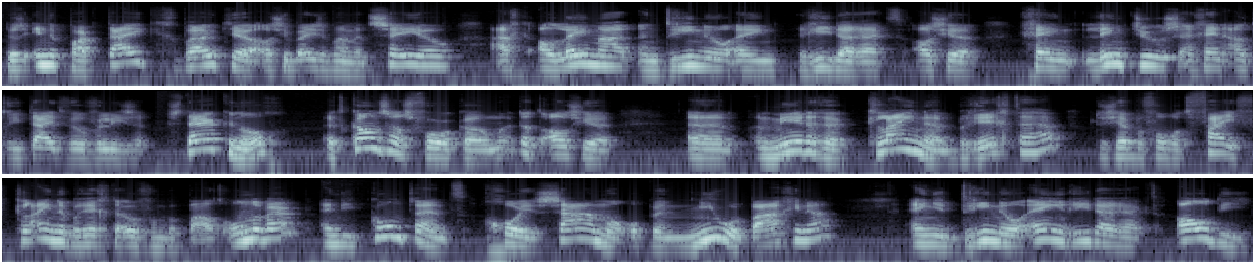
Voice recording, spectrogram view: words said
Dus in de praktijk gebruik je als je bezig bent met SEO eigenlijk alleen maar een 301 redirect als je geen link juice en geen autoriteit wil verliezen. Sterker nog, het kan zelfs voorkomen dat als je uh, meerdere kleine berichten hebt, dus je hebt bijvoorbeeld vijf kleine berichten over een bepaald onderwerp en die content gooi je samen op een nieuwe pagina en je 301 redirect al die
